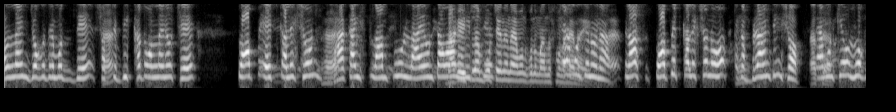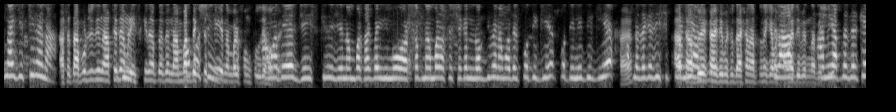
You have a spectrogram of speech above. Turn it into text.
অনলাইন জগতের মধ্যে সবচেয়ে বিখ্যাত অনলাইন হচ্ছে top eight collection. Dhaka Islampur lion tower Islampur চেনে না এমন কোনো মানুষ মনে হয় এমন কেন না? প্লাস টপ এইট কালেকশনও একটা ব্র্যান্ডিং শপ আচ্ছা। এমন কেউ লোক নাই যে চিনে না। আচ্ছা তারপর যদি না চেনে আমরা স্ক্রিনে আপনাদের নাম্বার দেখতেছি এই নাম্বারে ফোন করলে হবে। আমাদের যে স্ক্রিনে যে নাম্বার থাকবে ইমো হোয়াটসঅ্যাপ নাম্বার আছে সেখানে নক দিবেন আমাদের প্রতি গিয়ে প্রতিনিধি গিয়ে হ্যাঁ। আপনাদেরকে রিসিভ করে আচ্ছা নিয়ে দুই একটা আসবে। আইটেম একটু দেখান আপনারা কি আবার সময় দিবেন না আমি আপনাদেরকে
